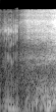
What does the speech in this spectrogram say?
Yeah.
